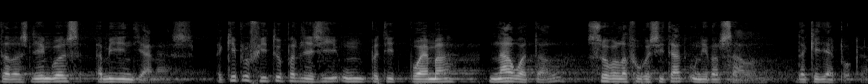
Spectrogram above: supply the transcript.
de les llengües amirindianes. Aquí aprofito per llegir un petit poema nàhuatl sobre la fugacitat universal d'aquella època.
